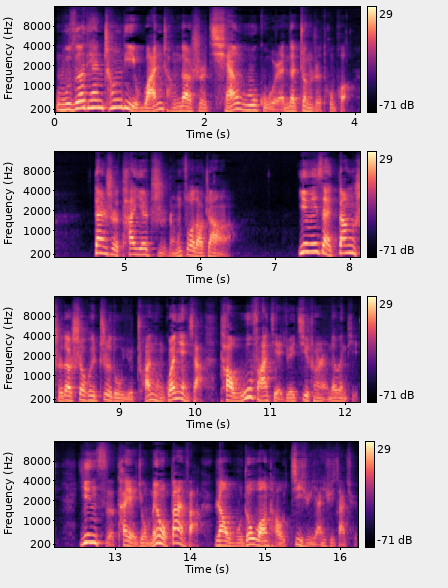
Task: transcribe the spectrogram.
武则天称帝完成的是前无古人的政治突破，但是他也只能做到这样了。因为在当时的社会制度与传统观念下，他无法解决继承人的问题，因此他也就没有办法让武周王朝继续延续下去。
